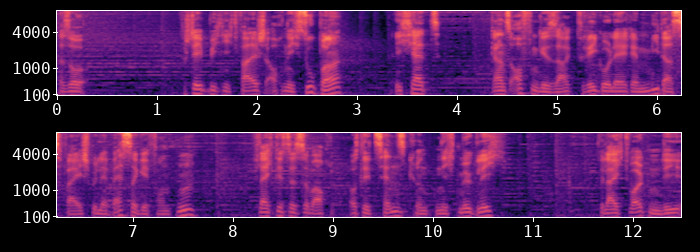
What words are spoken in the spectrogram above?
Also versteht mich nicht falsch, auch nicht super. Ich hätte ganz offen gesagt reguläre Midas-Freispiele besser gefunden. Vielleicht ist es aber auch aus Lizenzgründen nicht möglich. Vielleicht wollten die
